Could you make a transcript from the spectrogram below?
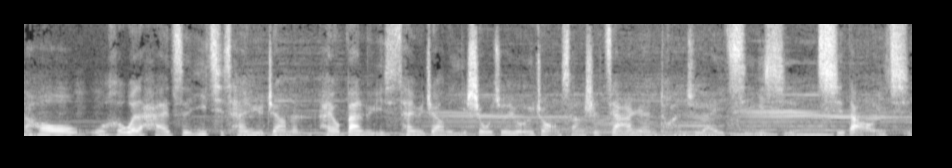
然后我和我的孩子一起参与这样的，还有伴侣一起参与这样的仪式，我觉得有一种像是家人团聚在一起，一起祈祷，一起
